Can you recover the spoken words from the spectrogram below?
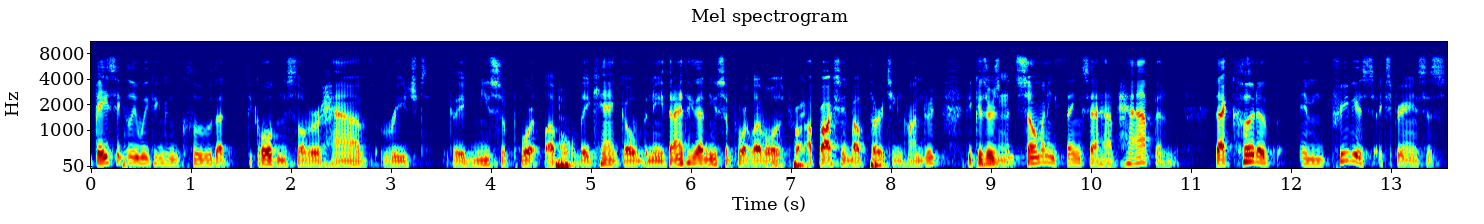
basically we can conclude that the gold and silver have reached a new support level. They can't go beneath. And I think that new support level is pro- approximately about 1300 because there's Mhm. been so many things that have happened that could have, in previous experiences,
